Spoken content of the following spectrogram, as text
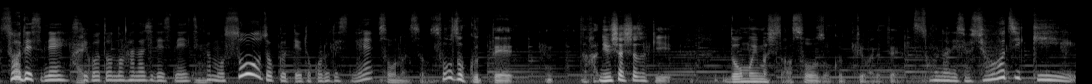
そうですね。はい。仕事の話ですね。しかも相続っていうところですね。そうなんですよ。相続ってん入社した時どう思いました？相続って言われて。そうなんですよ。正直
